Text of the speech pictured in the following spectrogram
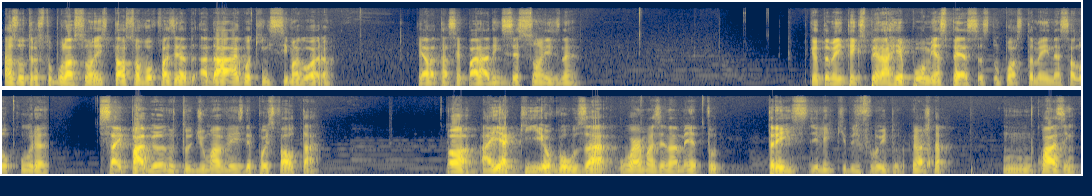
As outras tubulações, tal, só vou fazer a, a da água aqui em cima agora. Que ela tá separada em seções, né? Porque eu também tenho que esperar repor minhas peças. Não posso também nessa loucura sair pagando tudo de uma vez depois faltar. Ó, aí aqui eu vou usar o armazenamento 3 de líquido, de fluido. Eu acho que dá... Hum, quase, hein?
